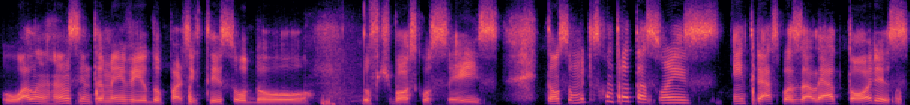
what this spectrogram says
O Alan Hansen também veio do Partick Thistle do, do futebol escocês. Então são muitas contratações, entre aspas, aleatórias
